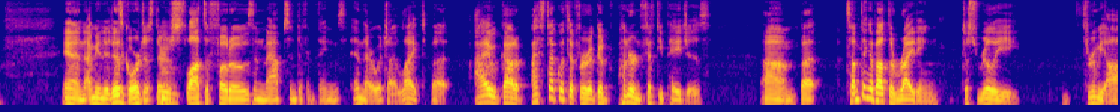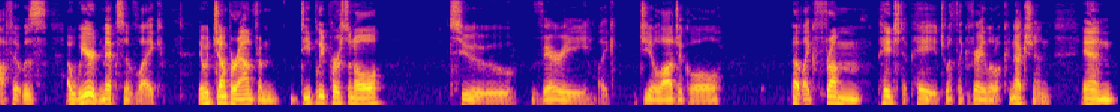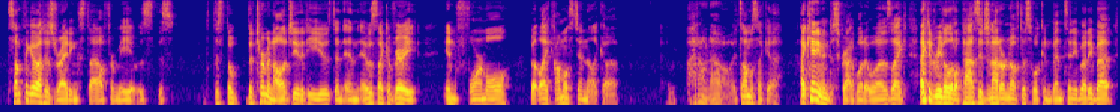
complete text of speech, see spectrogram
And I mean, it is gorgeous. Hmm. There's mm. lots of photos and maps and different things in there, which I liked. But I got a, I stuck with it for a good 150 pages. Um, but something about the writing just really threw me off. It was a weird mix of like, it would jump around from deeply personal to very like geological, but like from page to page with like very little connection. And something about his writing style for me, it was this, this the, the terminology that he used, and, and it was like a very informal, but like almost in like a I don't know. It's almost like a I can't even describe what it was. Like I could read a little passage and I don't know if this will convince anybody, but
